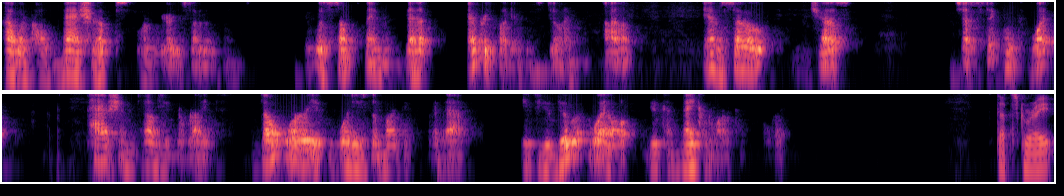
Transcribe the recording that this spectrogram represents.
how they're called mashups or various other things. It was something that everybody was doing, uh, and so just just stick with what passion tells you to write. Don't worry what is the market for that. If you do it well, you can make a market. For it. That's great.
